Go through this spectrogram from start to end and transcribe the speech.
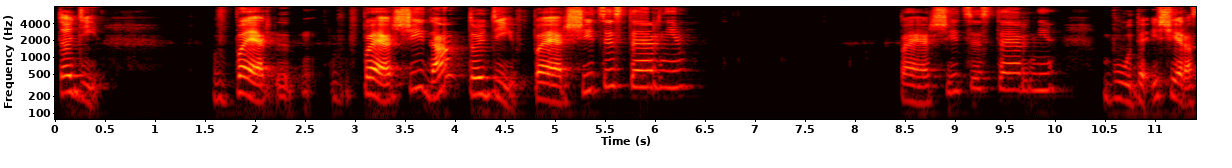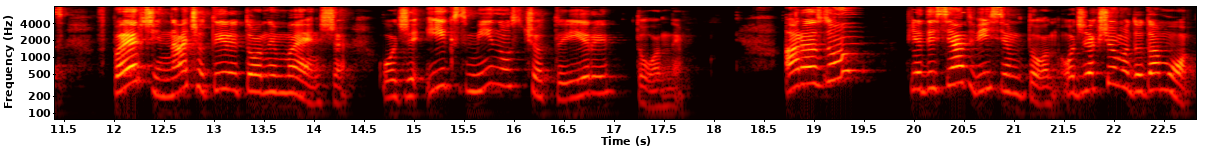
Тоді в, пер... в першій, да? тоді в першій цистерні, в першій цистерні буде, і ще раз, в першій на 4 тони менше. Отже, х мінус 4 тонни. А разом 58 тонн. Отже, якщо ми додамо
